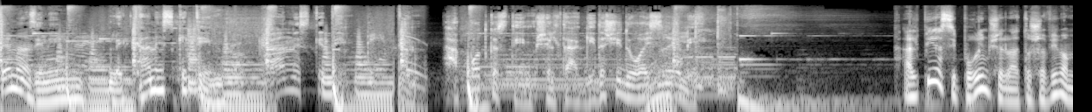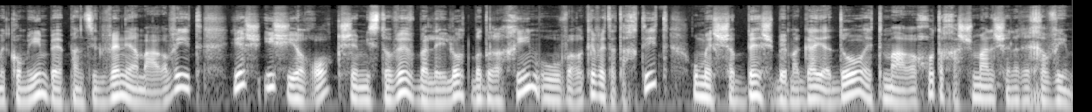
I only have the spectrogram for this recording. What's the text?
אתם מאזינים לכאן הסכתים. כאן הסכתים. הפודקאסטים של תאגיד השידור הישראלי. על פי הסיפורים של התושבים המקומיים בפנסילבניה המערבית, יש איש ירוק שמסתובב בלילות בדרכים וברכבת התחתית ומשבש במגע ידו את מערכות החשמל של רכבים.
